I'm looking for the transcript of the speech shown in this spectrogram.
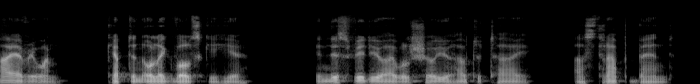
Hi everyone, Captain Oleg Volsky here. In this video I will show you how to tie a strap bend,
